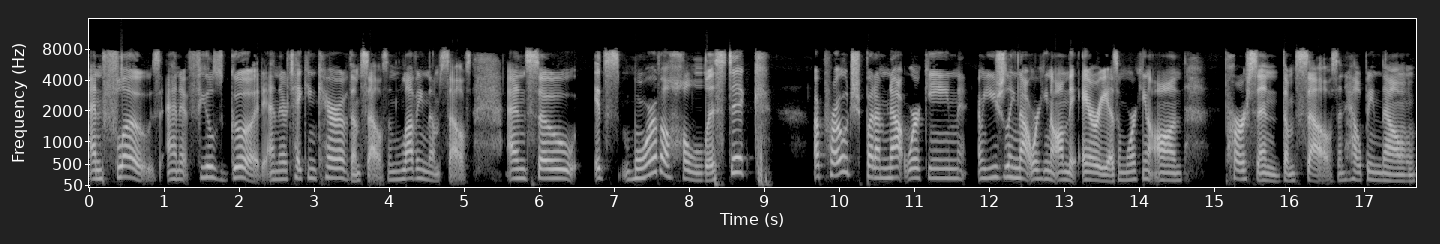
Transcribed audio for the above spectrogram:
and flows and it feels good and they're taking care of themselves and loving themselves and so it's more of a holistic approach but i'm not working i'm usually not working on the areas i'm working on person themselves and helping them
